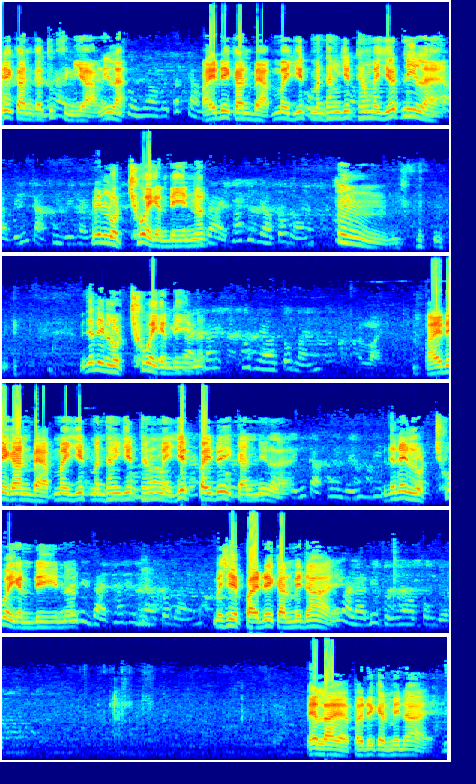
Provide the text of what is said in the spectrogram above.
ด้วยกันกับทุกสิ่งอย่างนี่แหละ Cùng nhau với tất cả ไปด้วยกันแบบไม่ยึดมันทั้งยึดทั้งไม่ยึดนี่แหละ cả dính cả không dính cả. ไม่หลุดช่วยกันดีนะ Giải thoát giúp nhau tốt lắm. อืมมันจะได้หลุดช่วยกันดี Giải นะ thoát giúp nhau tốt lắm. ไปด้วยกันแบบไม่ยึดมันทั้งยึดทั้งไม่ยึดไปด้วยกันนี่แหละ Dính cả không dính. มันจะได้หลุดช่วยกันดีนะ Thế thì giải thoát giúp nhau tốt lắm. ไม่ใช่ไปด้วยกันไม่ได้ Không phải là đi cùng nhau không được. เป็นไรอะไปด้วยกันไม่ได้ Đi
